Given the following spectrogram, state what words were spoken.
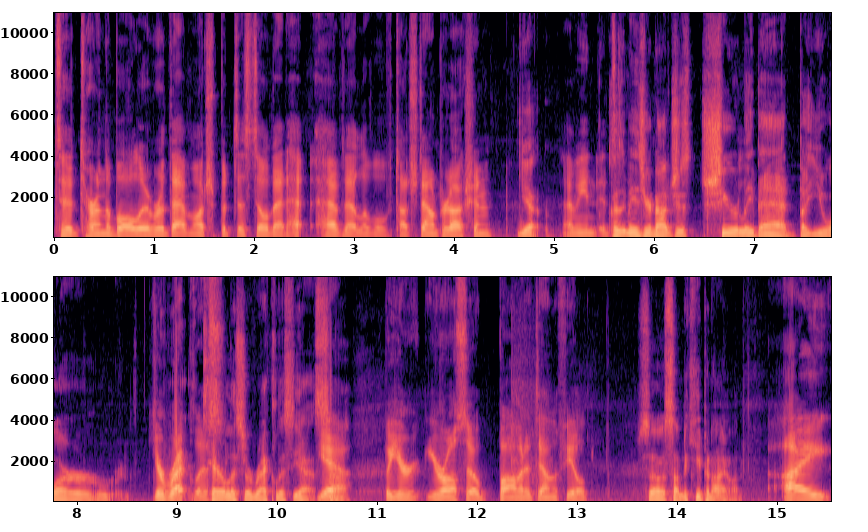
to turn the ball over that much, but to still that ha- have that level of touchdown production. yeah, I mean, it's because it means you're not just sheerly bad, but you are you're reckless. careless or reckless. Yes. Yeah, but you're you're also bombing it down the field. So, so something to keep an eye on. I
